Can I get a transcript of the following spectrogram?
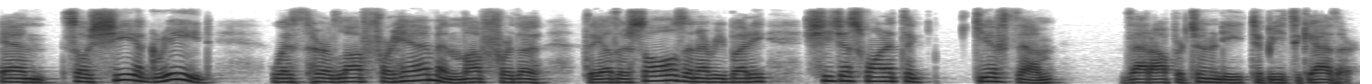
And so she agreed with her love for him and love for the, the other souls and everybody. She just wanted to give them that opportunity to be together.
